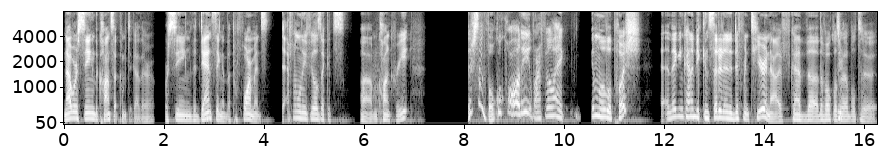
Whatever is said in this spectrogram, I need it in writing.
now we're seeing the concept come together. We're seeing the dancing and the performance definitely feels like it's um, concrete. There's some vocal quality where I feel like give them a little push, and they can kind of be considered in a different tier now if kind of the the vocals are able to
